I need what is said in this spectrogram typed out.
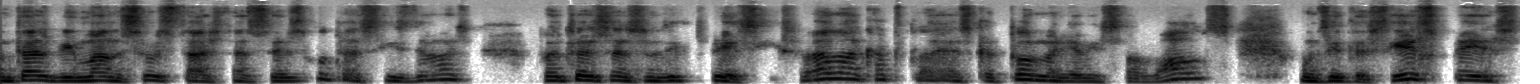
Un tas bija mans uzstāšanās rezultāts. Izdevās, par to es esmu tik priecīgs. Vēlāk atklājās, ka tomēr jau ir sava valsts un citas iespējas.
